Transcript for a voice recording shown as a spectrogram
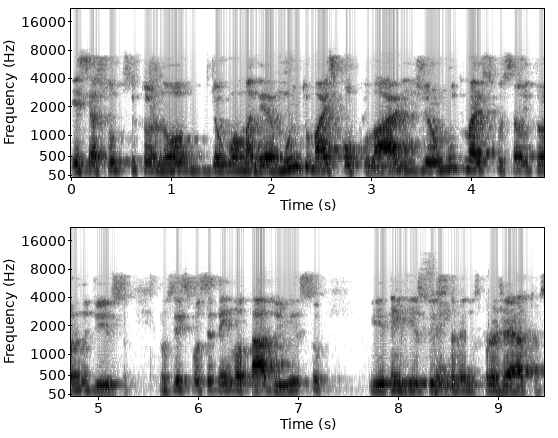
esse assunto se tornou, de alguma maneira, muito mais popular e gerou muito mais discussão em torno disso. Não sei se você tem notado isso e tem visto Sim. isso também nos projetos.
